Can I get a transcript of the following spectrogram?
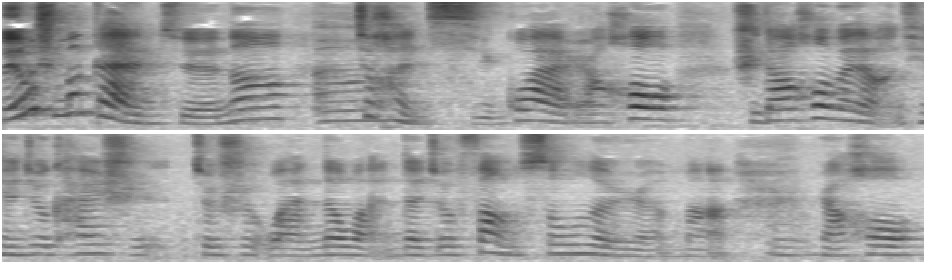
没有什么感觉呢，就很奇怪。然后直到后面两天就开始，就是玩的玩的就放松了人嘛。嗯，然后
